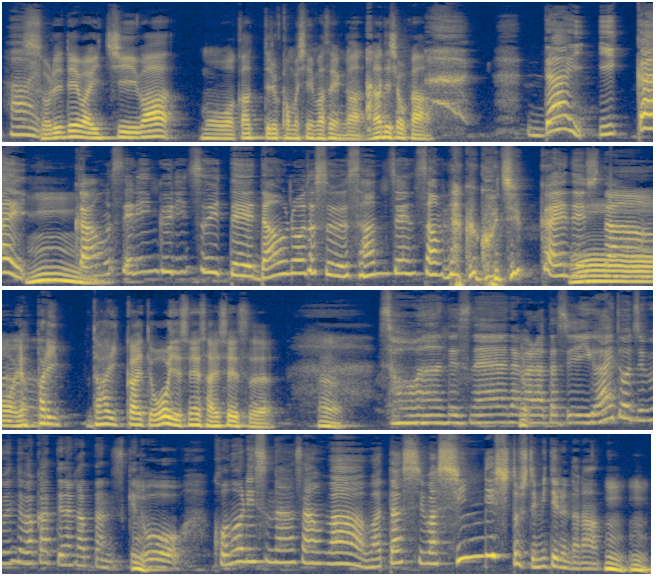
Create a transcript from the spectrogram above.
はい。それでは1位は、もう分かってるかもしれませんが、何でしょうか？第1回、うん。カウンセリングについてダウンロード数3350回でした。やっぱ。り第1回って多いですね、再生数。うん。そうなんですね。だから私意外と自分で分かってなかったんですけど、このリスナーさんは私は心理師として見てるんだな。うんうん。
